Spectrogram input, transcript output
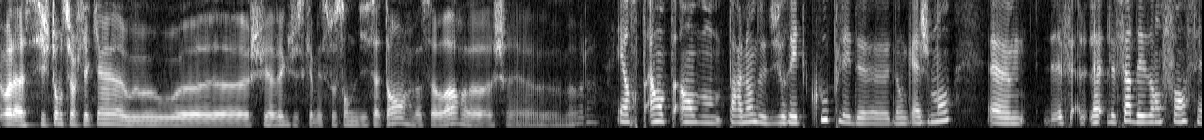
voilà, si je tombe sur quelqu'un où, où, euh, je suis avec jusqu'à mes 77 ans, va savoir, euh, je euh, bah voilà. Et en, rep- en- en parlant de durée de couple et de- d'engagement, euh, le, le- faire des enfants, c'est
